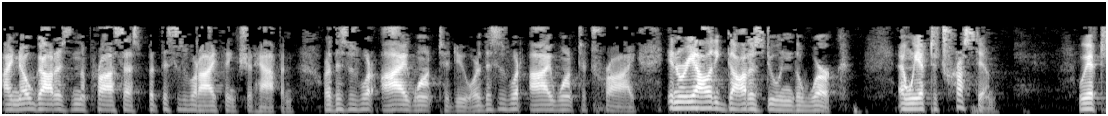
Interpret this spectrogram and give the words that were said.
I know God is in the process, but this is what I think should happen, or this is what I want to do, or this is what I want to try. In reality, God is doing the work, and we have to trust Him. We have to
